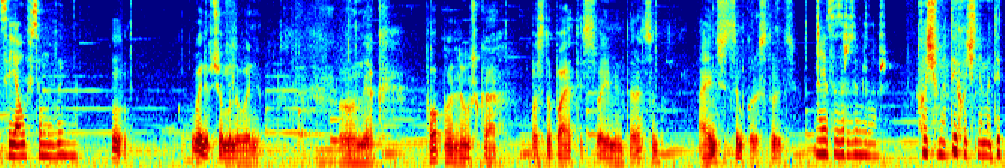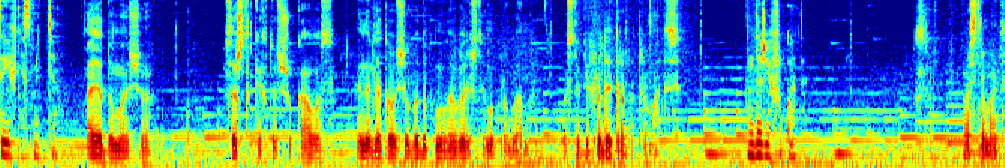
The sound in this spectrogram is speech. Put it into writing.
Це я у всьому винна. М, Ви ні в чому не винні. Вон як попелюшка. Поступаєтесь своїм інтересом, а інші цим користуються. А я це зрозуміла вже. Хоч мети, хоч не мети, та їхнє сміття. А я думаю, що все ж таки хтось шукав вас. І не для того, щоб ви допомогли вирішити йому проблеми. Ось таких людей треба триматися. Де ж їх шукати? Ось тримайте.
